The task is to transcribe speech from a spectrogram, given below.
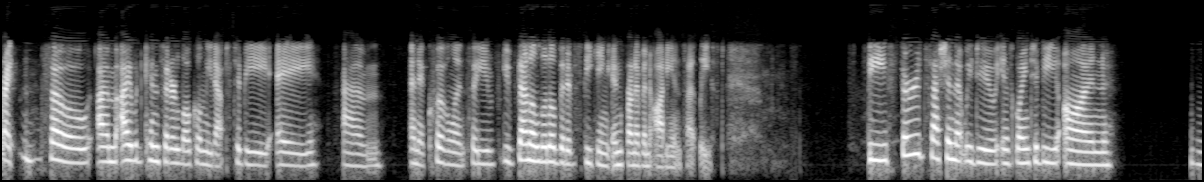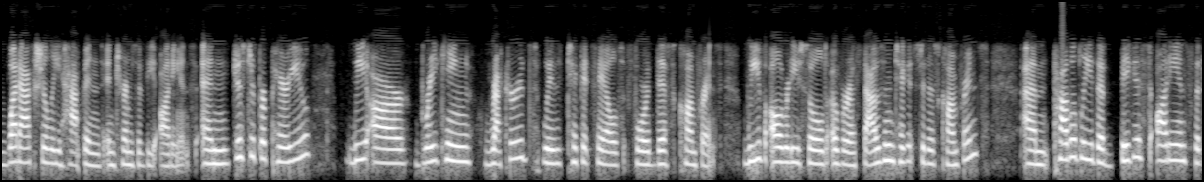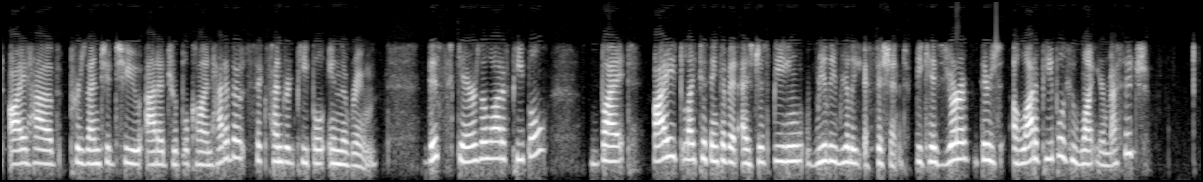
Right. So um, I would consider local meetups to be a um, an equivalent. So you've you've done a little bit of speaking in front of an audience at least. The third session that we do is going to be on what actually happens in terms of the audience. And just to prepare you, we are breaking records with ticket sales for this conference. We've already sold over a thousand tickets to this conference. Um, probably the biggest audience that I have presented to at a DrupalCon had about 600 people in the room. This scares a lot of people, but I like to think of it as just being really, really efficient because there's a lot of people who want your message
